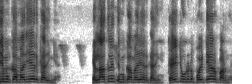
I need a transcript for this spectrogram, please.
திமுக மாதிரியே இருக்காதீங்க. எல்லாத்துலேயும் திமுக மாதிரியே இருக்காதிங்க. கழட்டி விட்டுட்டு போயிட்டே இருப்பானுங்க.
